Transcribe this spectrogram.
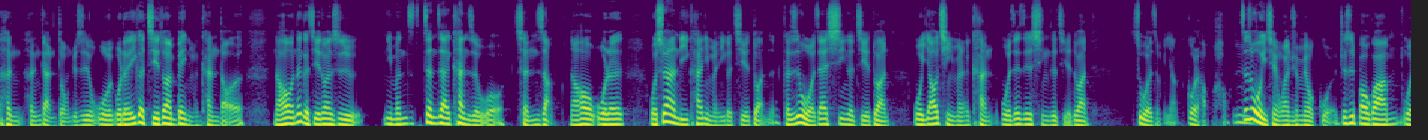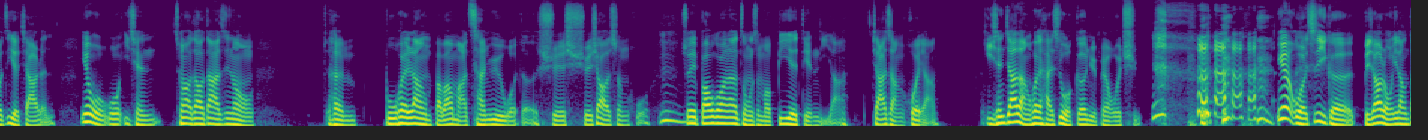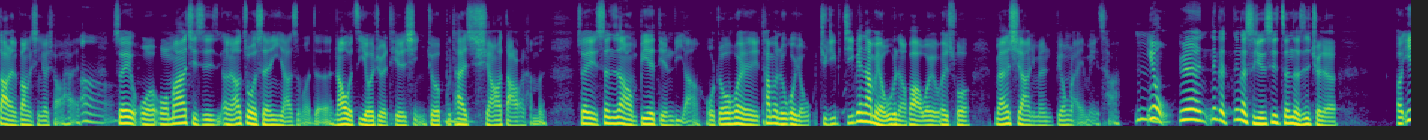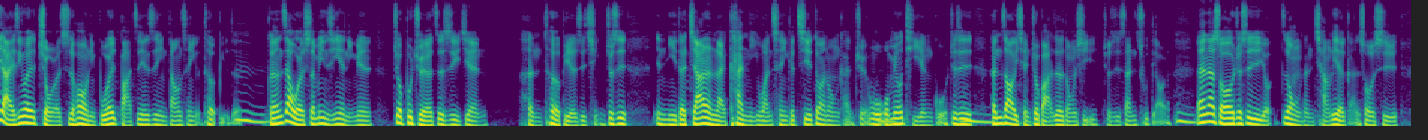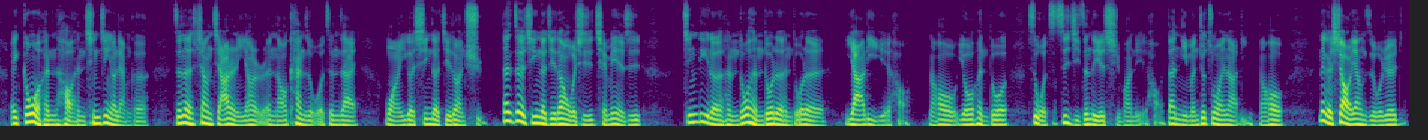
很很感动，就是我我的一个阶段被你们看到了，然后那个阶段是你们正在看着我成长，然后我的。我虽然离开你们一个阶段了，可是我在新的阶段，我邀请你们来看我在这个新的阶段做的怎么样，过得好不好？这是我以前完全没有过的，就是包括我自己的家人，因为我我以前从小到大是那种很不会让爸爸妈妈参与我的学学校的生活，嗯，所以包括那种什么毕业典礼啊、家长会啊。以前家长会还是我哥女朋友会去，因为我是一个比较容易让大人放心的小孩，嗯，所以我我妈其实嗯要做生意啊什么的，然后我自己会觉得贴心，就不太想要打扰他们，所以甚至那种毕业典礼啊，我都会他们如果有即即便他们有问的话，我也会说没关系啊，你们不用来也没差，因为因为那个那个时期是真的是觉得。呃，一来是因为久了之后，你不会把这件事情当成一个特别的，嗯，可能在我的生命经验里面，就不觉得这是一件很特别的事情。就是你的家人来看你完成一个阶段那种感觉，我我没有体验过，就是很早以前就把这个东西就是删除掉了。嗯，但那时候就是有这种很强烈的感受，是哎，跟我很好、很亲近的两个真的像家人一样的人，然后看着我正在往一个新的阶段去。但这个新的阶段，我其实前面也是。经历了很多很多的很多的压力也好，然后有很多是我自己真的也喜欢的也好，但你们就坐在那里，然后那个笑的样子，我觉得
